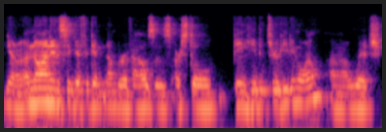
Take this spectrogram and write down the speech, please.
you know, a non-insignificant number of houses are still being heated through heating oil, uh, which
